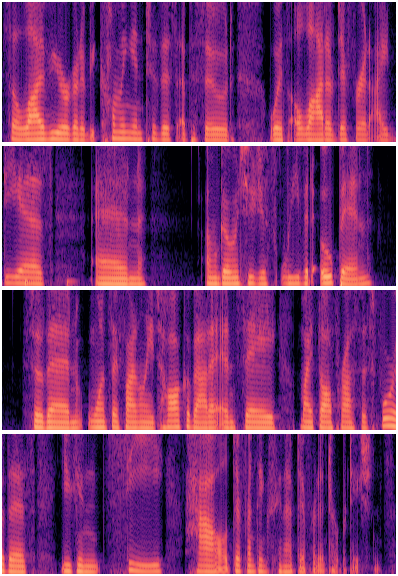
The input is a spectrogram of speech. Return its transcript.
So, a lot of you are going to be coming into this episode with a lot of different ideas, and I'm going to just leave it open. So then, once I finally talk about it and say my thought process for this, you can see how different things can have different interpretations.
